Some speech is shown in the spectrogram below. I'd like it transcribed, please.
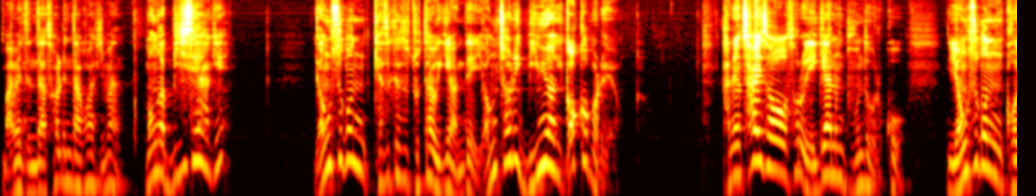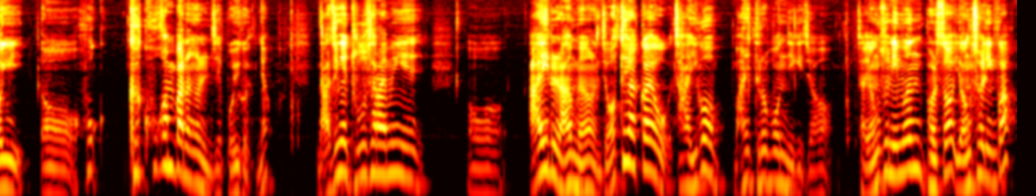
마음에 든다, 설렌다고 하지만 뭔가 미세하게 영숙은 계속해서 좋다고 얘기하는데 영철이 미묘하게 꺾어버려요. 가령 차에서 서로 얘기하는 부분도 그렇고 영숙은 거의 어, 호, 극호감 반응을 이제 보이거든요. 나중에 두 사람이 어, 아이를 낳으면 이제 어떻게 할까요? 자 이거 많이 들어본 얘기죠. 자 영수님은 벌써 영철님과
